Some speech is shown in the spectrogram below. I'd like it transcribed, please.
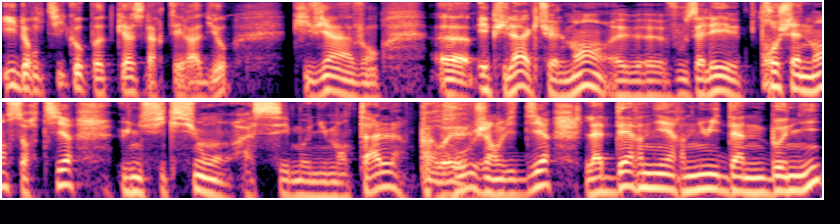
identique au podcast d'Arte Radio qui vient avant. Euh, et puis là, actuellement, euh, vous allez prochainement sortir une fiction assez monumentale pour ah ouais. vous, j'ai envie de dire. La dernière nuit d'Anne Bonny,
